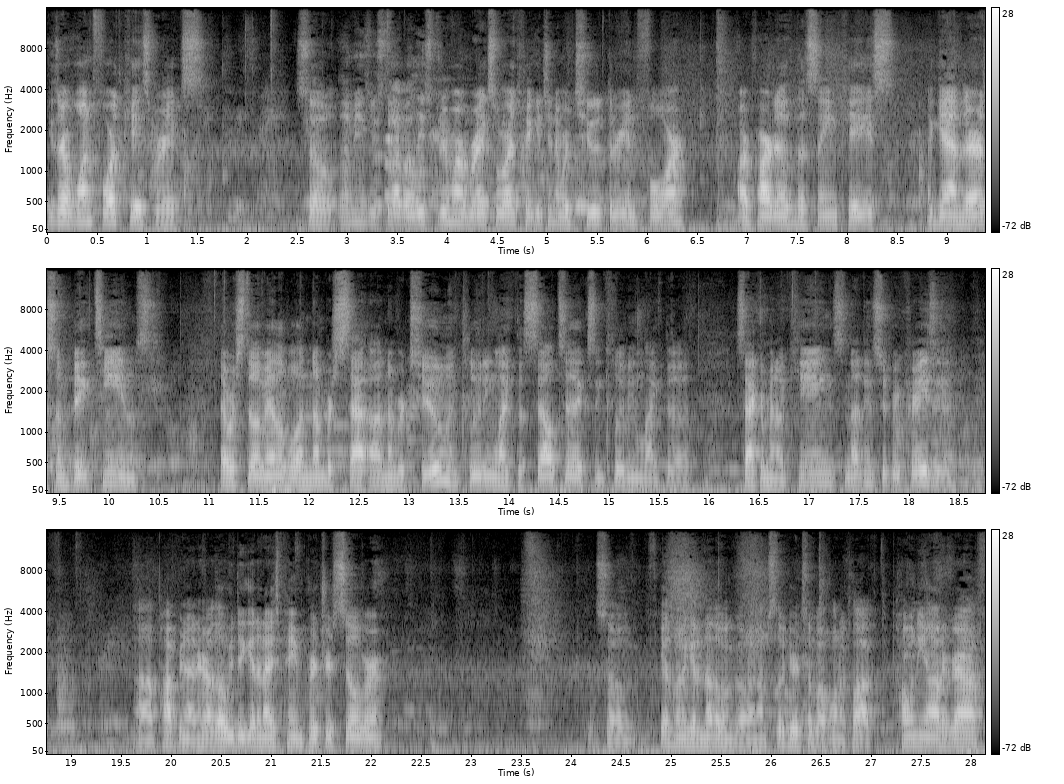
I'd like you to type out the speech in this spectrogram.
these are one fourth case breaks. So that means we still have at least three more breaks worth. Pikachu number two, three, and four are part of the same case. Again, there are some big teams that were still available in number uh, number two, including like the Celtics, including like the Sacramento Kings. Nothing super crazy uh, popping out here. Although we did get a nice Payton Pritchard silver. So if you guys want to get another one going, I'm still here till about one o'clock. Pony autograph,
